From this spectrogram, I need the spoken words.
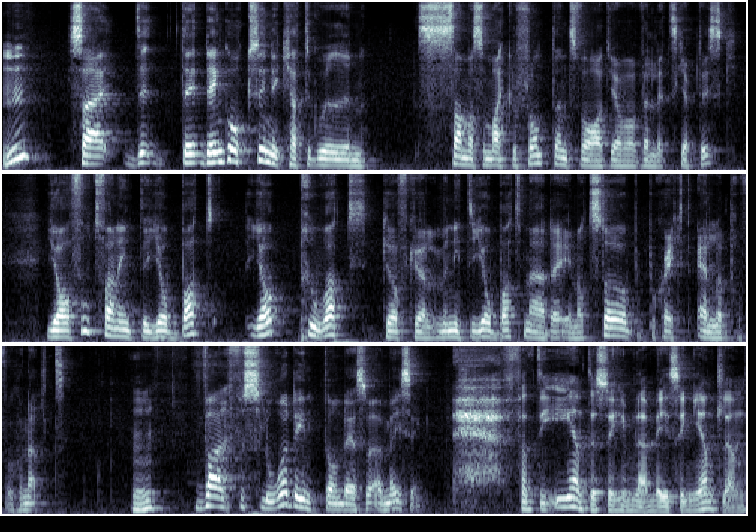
Mm. Så här, det, det, den går också in i kategorin samma som Microfrontends var att jag var väldigt skeptisk. Jag har fortfarande inte jobbat Jag har provat GraphQL men inte jobbat med det i något större projekt eller professionellt. Mm. Varför slår det inte om det är så amazing? För att det är inte så himla amazing egentligen.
